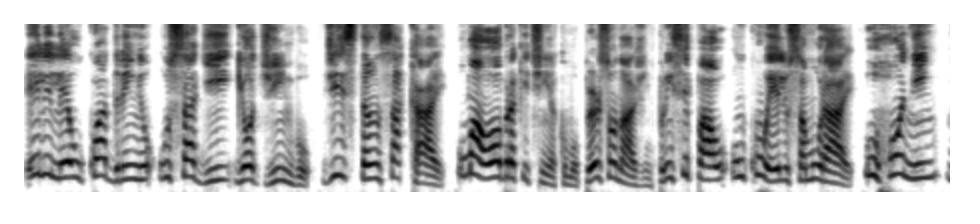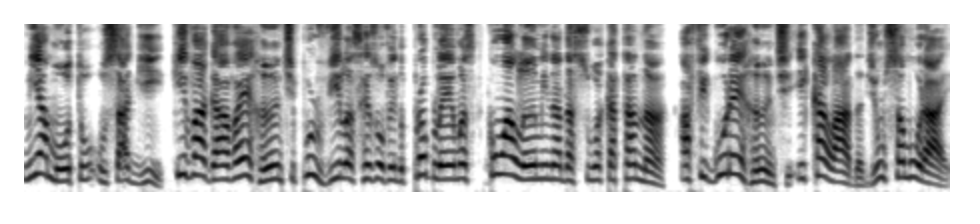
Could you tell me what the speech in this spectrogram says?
ele leu o quadrinho Usagi Yojimbo, de Stan Sakai, uma obra que tinha como personagem principal um coelho samurai, o Ronin Miyamoto Usagi, que vagava errante por vilas resolvendo problemas com a lâmina da sua katana. A figura errante e calada de um samurai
